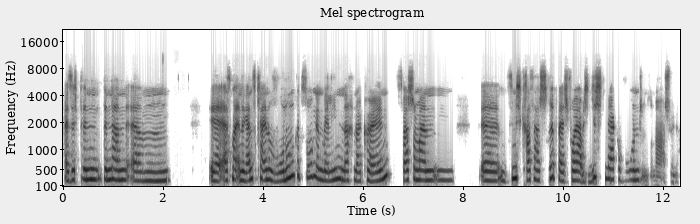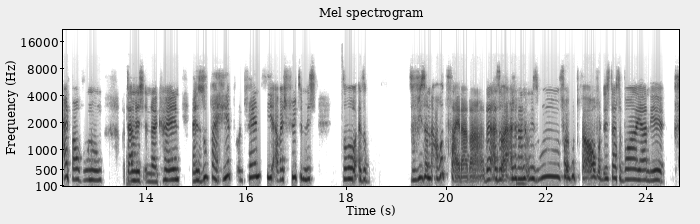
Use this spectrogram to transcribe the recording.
Also ich bin, bin dann ähm, erstmal in eine ganz kleine Wohnung gezogen in Berlin nach Neukölln. Es war schon mal ein, äh, ein ziemlich krasser Schritt, weil ich vorher habe ich in Lichtenberg gewohnt, in so einer schönen Altbauwohnung. Und dann bin ich in Neukölln, war super hip und fancy, aber ich fühlte mich so, also so wie so ein Outsider da. Ne? Also alle waren irgendwie so hm, voll gut drauf und ich dachte, boah, ja, nee,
